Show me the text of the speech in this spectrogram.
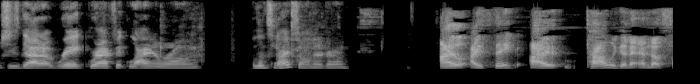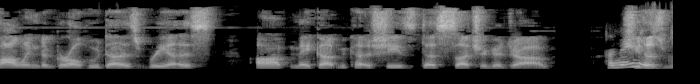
She's got a red graphic liner on. It looks nice on her though. I I think I probably gonna end up following the girl who does Rhea's uh makeup because she's does such a good job. Her name She is does Jet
